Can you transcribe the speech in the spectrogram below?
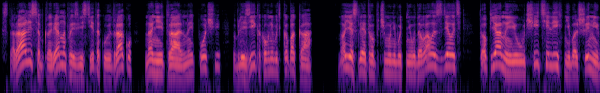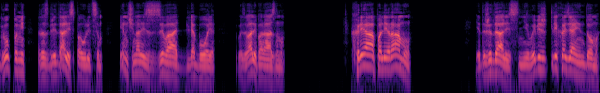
Старались обыкновенно произвести такую драку на нейтральной почве, вблизи какого-нибудь кабака. Но если этого почему-нибудь не удавалось сделать, то пьяные учители небольшими группами разбредались по улицам и начинали сзывать для боя. Вызывали по-разному. Хряпали раму и дожидались, не выбежит ли хозяин дома.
